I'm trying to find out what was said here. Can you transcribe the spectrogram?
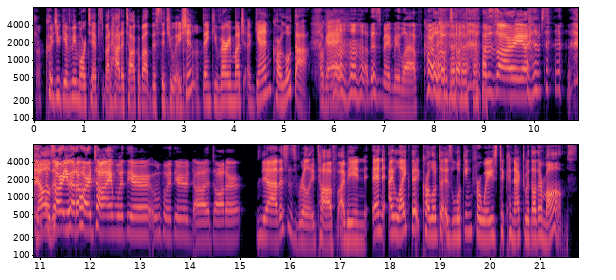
Could you give me more tips about how to talk about this situation? Thank you very much again, Carlota. Okay. this made me laugh, Carlota. I'm sorry. I'm, No, I'm sorry you had a hard time with your with your uh, daughter. Yeah, this is really tough. I mean, and I like that Carlota is looking for ways to connect with other moms,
